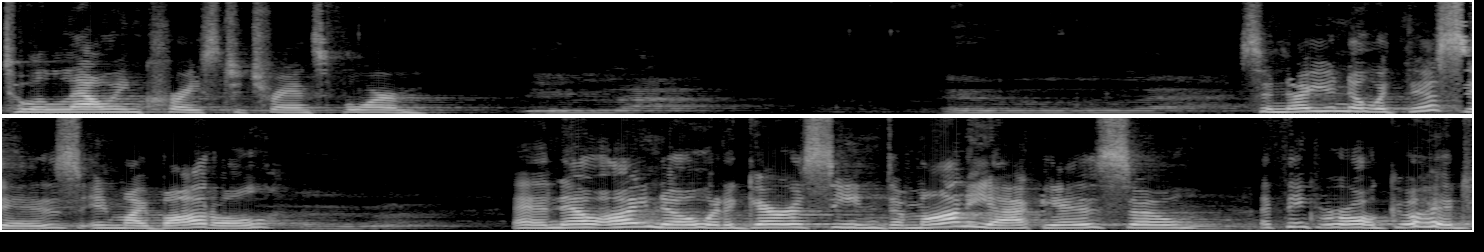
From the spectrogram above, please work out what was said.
to allowing Christ to transform. So now you know what this is in my bottle. And now I know what a Gerasene demoniac is, so I think we're all good.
